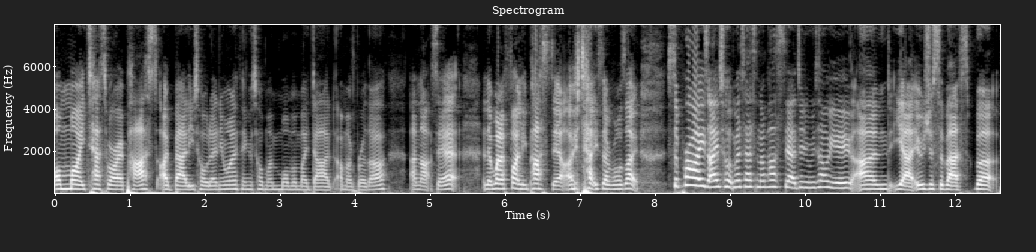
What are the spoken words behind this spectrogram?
on my test where I passed, I barely told anyone. I think I told my mom and my dad and my brother, and that's it. And then when I finally passed it, I texted everyone, I was like, surprise, I took my test and I passed it. I didn't even tell you. And yeah, it was just the best. But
